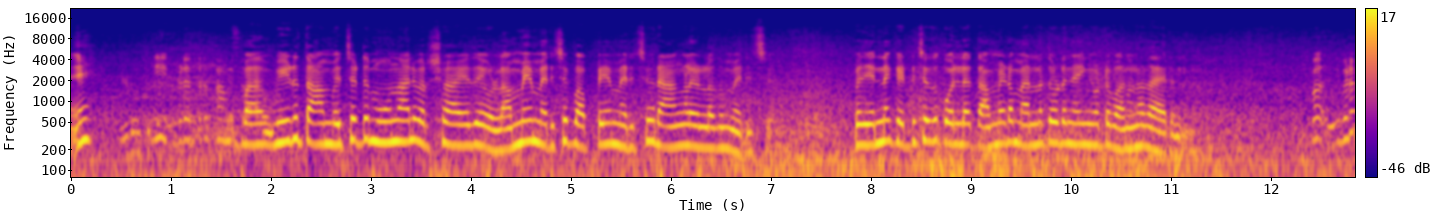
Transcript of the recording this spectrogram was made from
ഏ? വീട് താമ വെച്ചിട്ട് മൂന്നാൽ വർഷമായതേ ഉള്ളൂ. അമ്മയും മരിച്ചു പപ്പയും മരിച്ചു ഒരാങ്ങളയുള്ളതും മരിച്ചു. അപ്പൊ എന്നെ കെട്ടിച്ചത് കൊല്ലത്ത് അമ്മയുടെ മരണത്തോടെ ഞാൻ ഇങ്ങോട്ട് വന്നതായിരുന്നു. എന്റെ ഇവിടെ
